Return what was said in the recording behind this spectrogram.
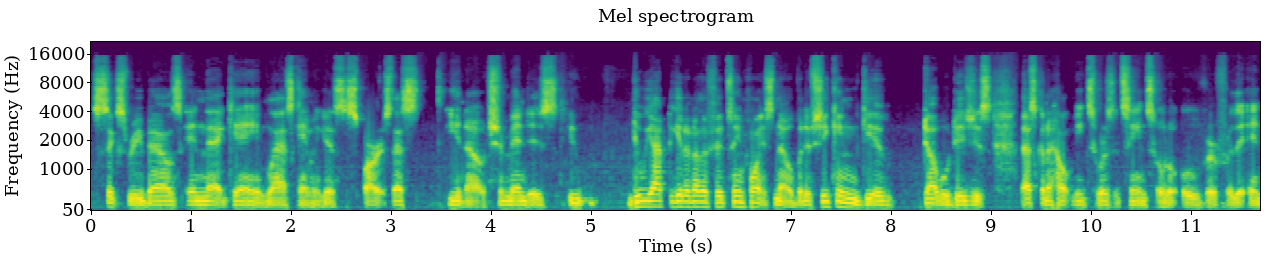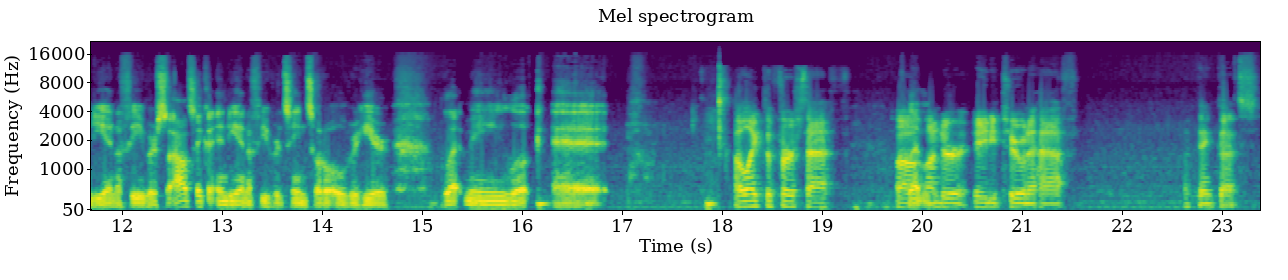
six rebounds in that game, last game against the Sparks. That's, you know, tremendous. Do we have to get another 15 points? No, but if she can give double digits, that's going to help me towards the team total over for the Indiana Fever. So I'll take an Indiana Fever team total over here. Let me look at I like the first half uh, me- under 82 and a half. I think that's,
